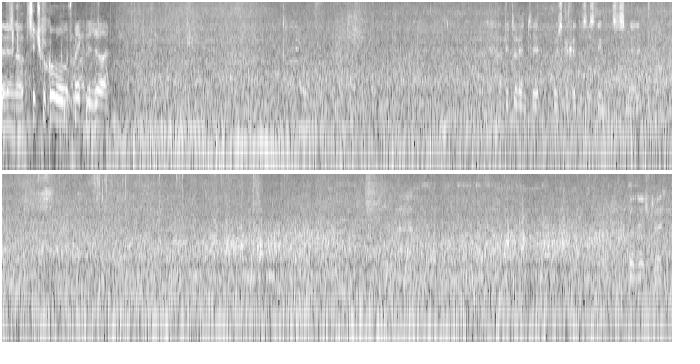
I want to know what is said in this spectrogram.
На всичко хубаво. Успех ви желая. Абитуриенти поискаха да се снимат с мене. Нещо е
